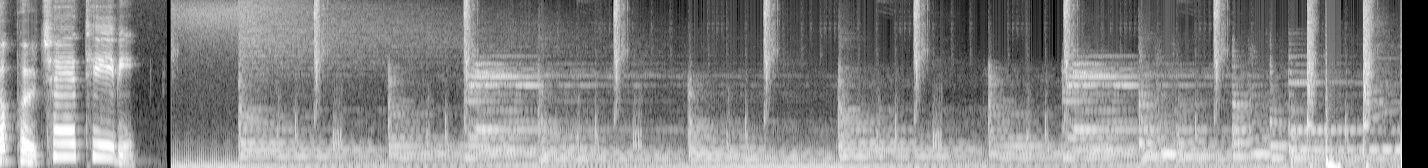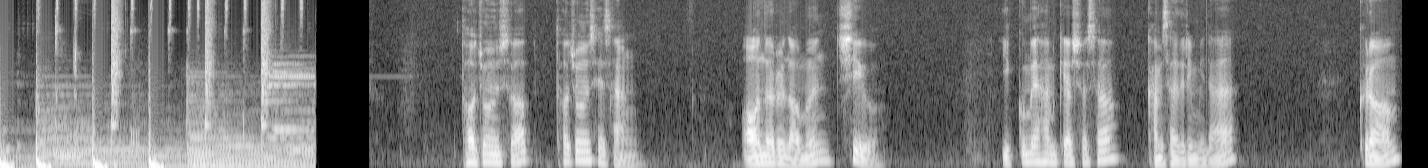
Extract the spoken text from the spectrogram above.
조폴체 TV 더 좋은 수업, 더 좋은 세상. 언어를 넘은 치유. 이 꿈에 함께 하셔서 감사드립니다. 그럼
